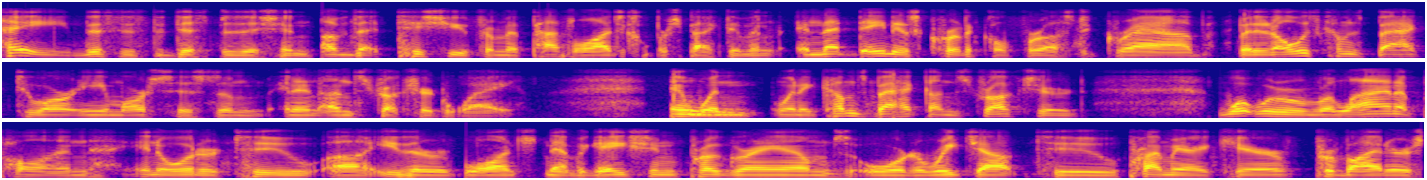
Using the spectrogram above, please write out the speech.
hey, this is the disposition of that tissue from a pathological perspective. And, and that data is critical for us to grab, but it always comes back to our EMR system in an unstructured way. And when, mm-hmm. when it comes back unstructured, what we were relying upon in order to uh, either launch navigation programs or to reach out to primary care providers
